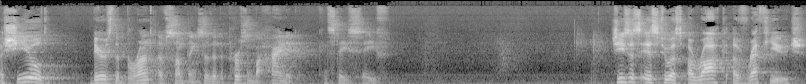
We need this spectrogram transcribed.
A shield bears the brunt of something so that the person behind it can stay safe. Jesus is to us a rock of refuge,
